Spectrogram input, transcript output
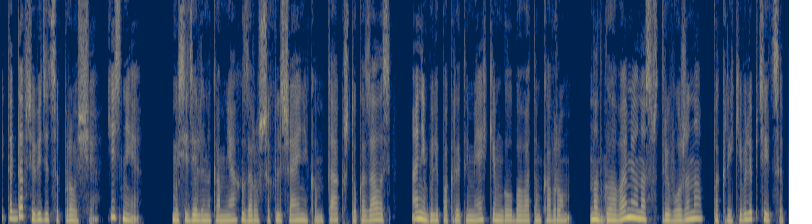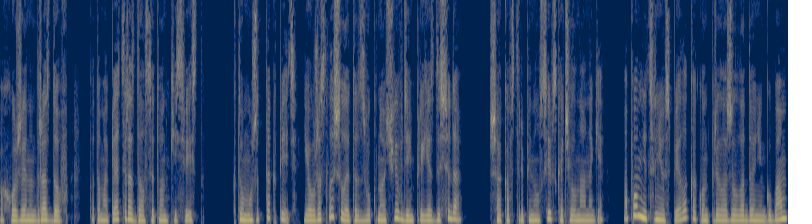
и тогда все видится проще, яснее. Мы сидели на камнях, заросших лишайником, так, что казалось, они были покрыты мягким голубоватым ковром. Над головами у нас встревоженно покрикивали птицы, похожие на дроздов. Потом опять раздался тонкий свист. Кто может так петь? Я уже слышала этот звук ночью в день приезда сюда. Шака встрепенулся и вскочил на ноги. Опомниться не успела, как он приложил ладони к губам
